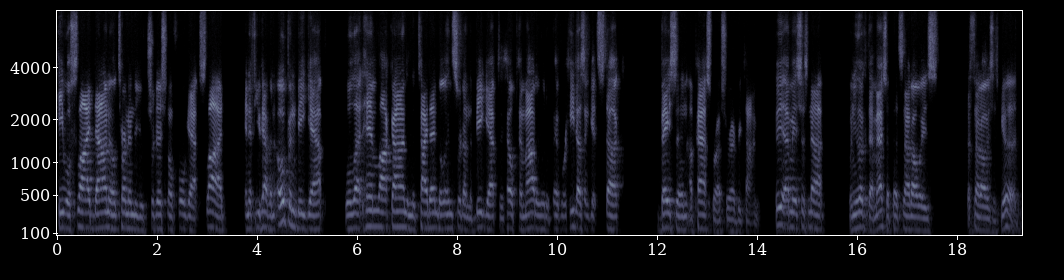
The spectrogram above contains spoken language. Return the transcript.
he will slide down. It'll turn into your traditional full gap slide. And if you have an open B gap, we'll let him lock on and the tight end will insert on the B gap to help him out a little bit where he doesn't get stuck basing a pass rusher every time. But yeah, I mean, it's just not when you look at that matchup, that's not always that's not always as good.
